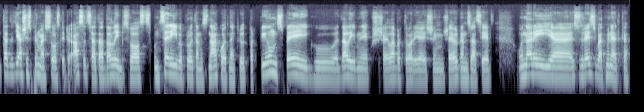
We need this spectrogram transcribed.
Tātad, jā, šis pirmais solis ir asociētā dalības valsts un cerība, protams, nākotnē kļūt par pilnu spējīgu dalībnieku šai laboratorijai, šim, šai organizācijai. Un arī es uzreiz gribētu minēt, ka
